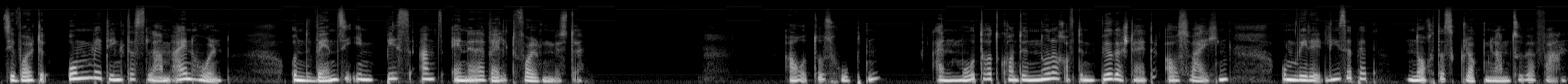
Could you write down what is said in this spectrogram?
Sie wollte unbedingt das Lamm einholen, und wenn sie ihm bis ans Ende der Welt folgen müsste. Autos hupten, ein Motorrad konnte nur noch auf dem Bürgersteig ausweichen, um weder Elisabeth noch das Glockenlamm zu überfahren.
